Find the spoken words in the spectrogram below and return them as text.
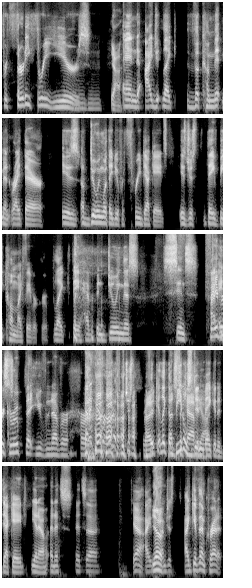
for 33 years. Mhm. yeah. And I ju- like the commitment right there is of doing what they do for three decades is just, they've become my favorite group. Like they have been doing this since Favorite it's- group that you've never heard. that I've never heard of, which is right? like, like the That's the Beatles didn't make it a decade, you know, and it's, it's, uh, yeah, I, Yeah. I'm just, I give them credit.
